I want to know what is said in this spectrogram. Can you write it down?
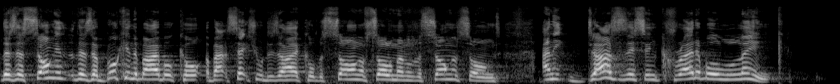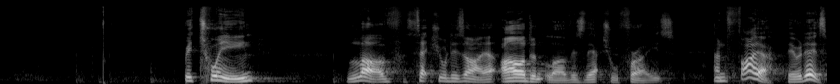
there's a song, in, there's a book in the Bible called, about sexual desire called the Song of Solomon or the Song of Songs, and it does this incredible link between love, sexual desire, ardent love is the actual phrase, and fire. Here it is.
